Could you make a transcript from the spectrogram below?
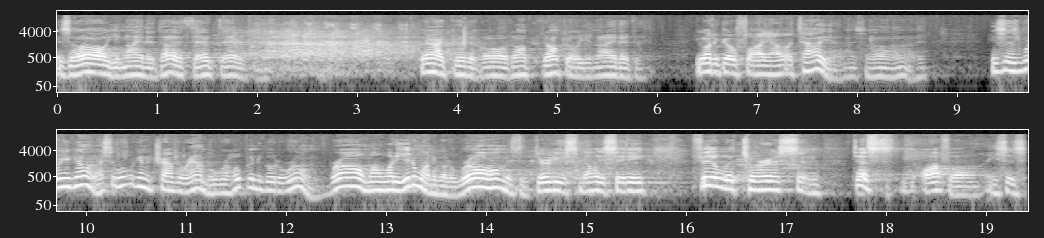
He said, Oh, United, they're, they're, they're they're not good at all. Don't, don't go United. You ought to go fly Alitalia. I said, oh, all right. He says, where are you going? I said, well, we're going to travel around, but we're hoping to go to Rome. Rome? Oh, what do you, you don't want to go to Rome? It's a dirty, smelly city filled with tourists and just awful. He says,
